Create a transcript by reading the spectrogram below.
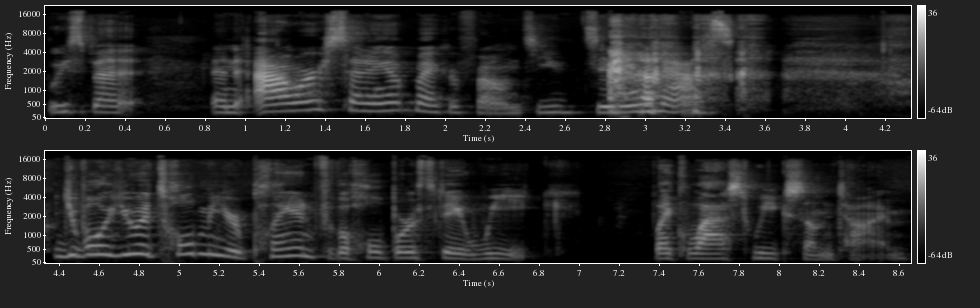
We spent an hour setting up microphones. You didn't even ask. You, well, you had told me your plan for the whole birthday week, like last week sometime.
